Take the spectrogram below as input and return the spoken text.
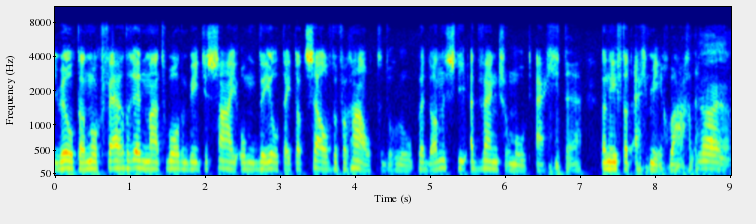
je wilt daar nog verder in, maar het wordt een beetje saai om de hele tijd datzelfde verhaal te doorlopen. Dan is die adventure mode echt, eh, dan heeft dat echt meerwaarde. Ja, ja.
